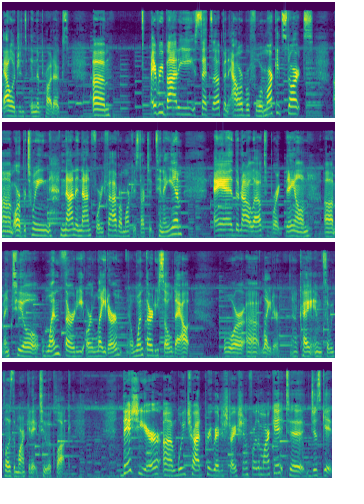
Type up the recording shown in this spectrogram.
allergens in the products. Um, everybody sets up an hour before market starts um, or between 9 and 9.45. Our market starts at 10 a.m. and they're not allowed to break down um, until 1.30 or later. 1.30 sold out or uh, later. Okay, and so we close the market at 2 o'clock. This year, um, we tried pre-registration for the market to just get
